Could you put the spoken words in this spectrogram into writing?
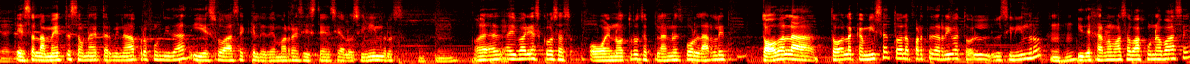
Ya, ya. Esa la metes a una determinada profundidad y eso hace que le dé más resistencia a los cilindros. O sea, Hay varias cosas. O en otros de plano es volarle toda la, toda la camisa, toda la parte de arriba, todo el, el cilindro Ujú. y dejar nomás abajo una base.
